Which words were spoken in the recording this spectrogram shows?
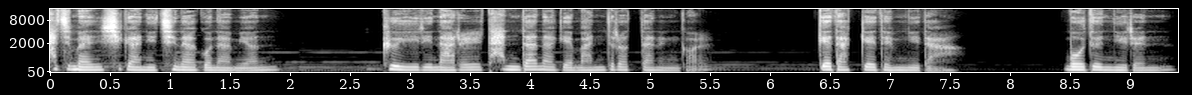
하지만 시간이 지나고 나면 그 일이 나를 단단하게 만들었다는 걸 깨닫게 됩니다. 모든 일은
